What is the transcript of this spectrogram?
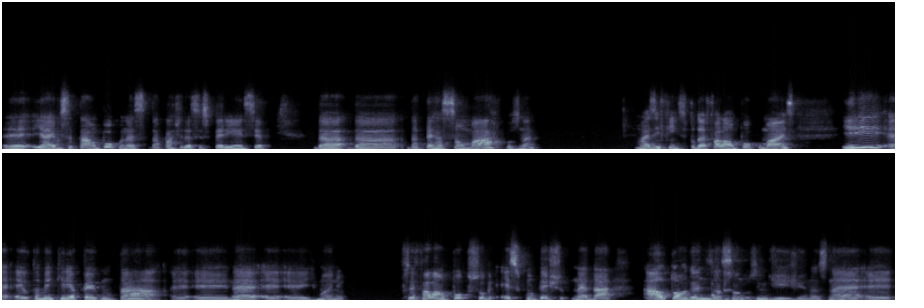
É, e aí você está um pouco nessa, a partir dessa experiência da, da, da, Terra São Marcos, né? Mas, enfim, se puder falar um pouco mais. E é, eu também queria perguntar, é, é né, é, é, Irmânio, você falar um pouco sobre esse contexto né, da auto-organização dos indígenas, né,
